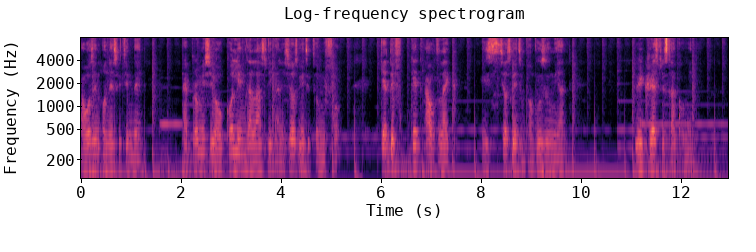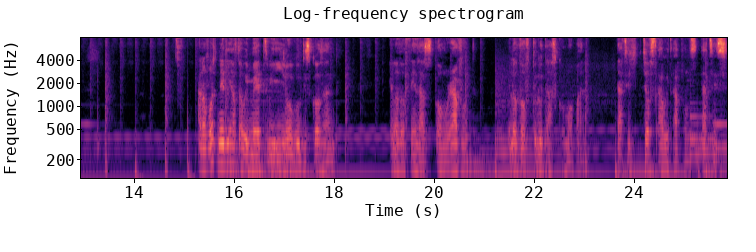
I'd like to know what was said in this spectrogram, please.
I wasn't honest with him then, I promise you I'll call him that last week and he's just going to tell me for get the get out like he's just going to bamboozle me and regrets will start coming. And unfortunately, after we met, we you know we discuss and a lot of things has unraveled, a lot of truth has come up, and that is just how it happens. That is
